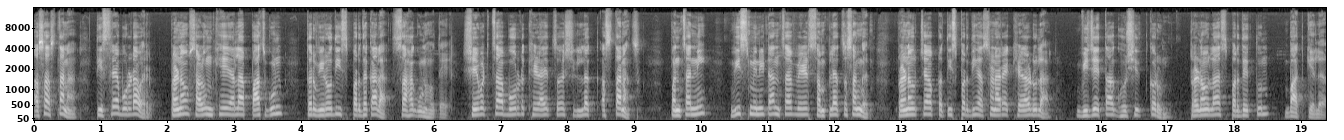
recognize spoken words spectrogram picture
असं असताना तिसऱ्या बोर्डावर प्रणव साळुंखे याला पाच गुण तर विरोधी स्पर्धकाला सहा गुण होते. शेवटचा बोर्ड खेळायचं शिल्लक असतानाच पंचांनी वीस मिनिटांचा वेळ संपल्याचं सांगत प्रणवच्या प्रतिस्पर्धी असणाऱ्या खेळाडूला विजेता घोषित करून प्रणवला स्पर्धेतून बाद केलं.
